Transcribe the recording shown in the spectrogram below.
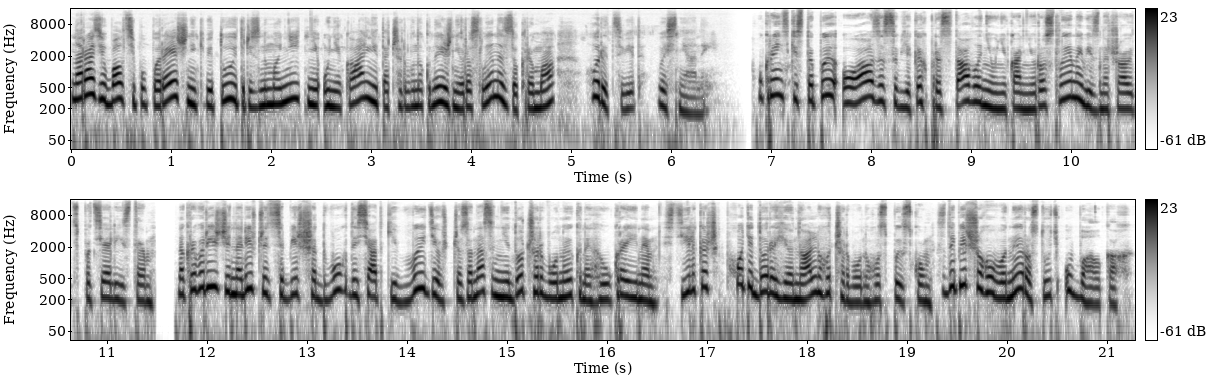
Наразі в балці поперечні квітують різноманітні унікальні та червонокнижні рослини, зокрема горицвіт весняний. Українські степи оазиси, в яких представлені унікальні рослини, відзначають спеціалісти. На Криворіжжі налічується більше двох десятків видів, що занесені до Червоної книги України. Стільки ж входять до регіонального червоного списку. Здебільшого вони ростуть у балках.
